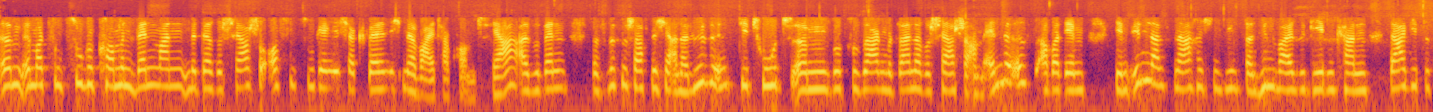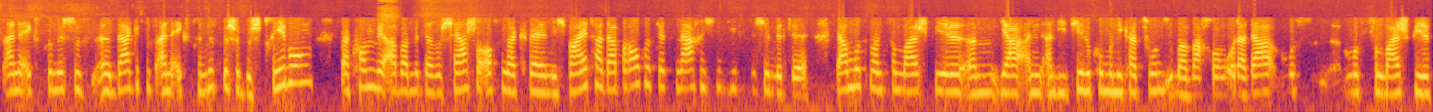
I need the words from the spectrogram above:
ähm, immer zum Zuge kommen, wenn man mit der Recherche offen zugänglicher Quellen nicht mehr weiterkommt. Ja, also wenn das wissenschaftliche Analyseinstitut ähm, sozusagen mit seiner Recherche am Ende ist, aber dem dem Inlandsnachrichtendienst dann Hinweise geben kann, da gibt es eine extremistische, äh, da gibt es eine extremistische Bestrebung. Da kommen wir aber mit der Recherche offener Quellen nicht weiter. Da braucht es jetzt nachrichtendienstliche Mittel. Da muss man zum Beispiel ähm, ja an, an die Telekommunikationsüberwachung oder da muss muss zum Beispiel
